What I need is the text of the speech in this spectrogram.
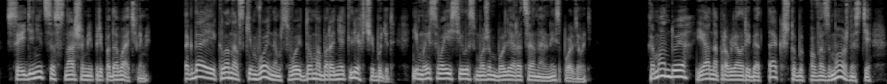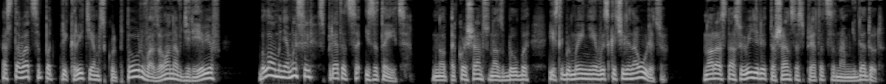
— соединиться с нашими преподавателями, Тогда и клановским воинам свой дом оборонять легче будет, и мы свои силы сможем более рационально использовать. Командуя, я направлял ребят так, чтобы по возможности оставаться под прикрытием скульптур, вазонов, деревьев. Была у меня мысль спрятаться и затаиться. Но такой шанс у нас был бы, если бы мы не выскочили на улицу. Но раз нас увидели, то шанса спрятаться нам не дадут.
